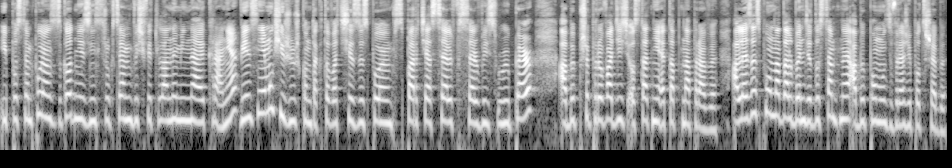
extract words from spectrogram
i postępując zgodnie z instrukcjami wyświetlanymi na ekranie, więc nie musisz już kontaktować się z zespołem wsparcia Self-Service Repair, aby przeprowadzić ostatni etap naprawy, ale zespół nadal będzie dostępny, aby pomóc w razie potrzeby.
